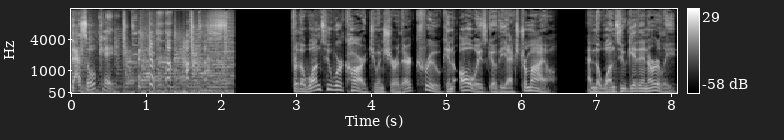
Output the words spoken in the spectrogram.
that's okay. For the ones who work hard to ensure their crew can always go the extra mile, and the ones who get in early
